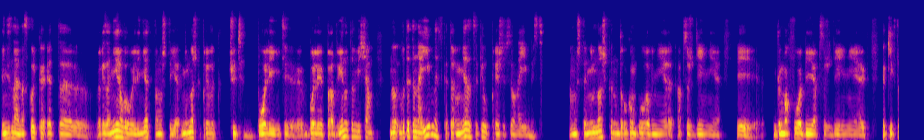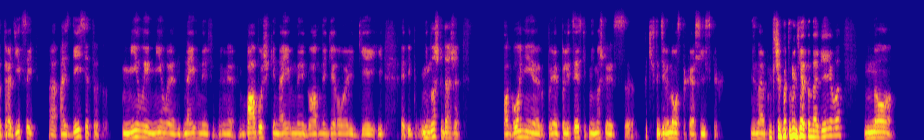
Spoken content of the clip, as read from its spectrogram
Я не знаю, насколько это резонировало или нет, потому что я немножко привык к чуть более более продвинутым вещам. Но вот эта наивность, которая меня зацепила, прежде всего, наивность. Потому что немножко на другом уровне обсуждения и гомофобии, обсуждения каких-то традиций. А, а здесь это милые милые наивные э, бабушки, наивные главные герои геи. И, э, и немножко даже погони п полицейских немножко из каких-то девяностых российских. Не знаю, почему-то мне это навеяло, но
